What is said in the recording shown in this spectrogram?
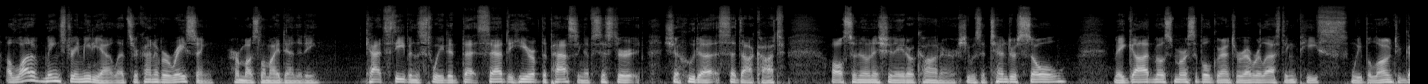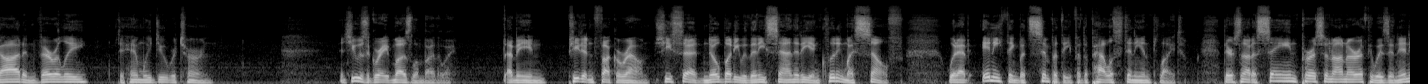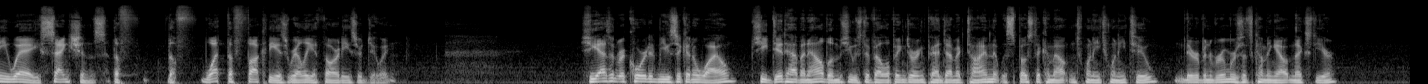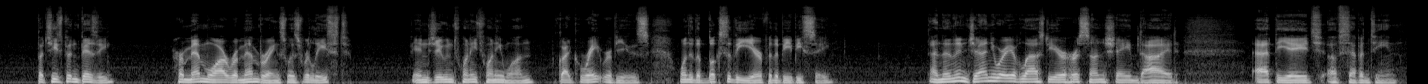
A lot of mainstream media outlets are kind of erasing her Muslim identity Cat Stevens tweeted that sad to hear of the passing of Sister Shuhada Sadaqat, also known as Sinead O'Connor. She was a tender soul. May God most merciful grant her everlasting peace. We belong to God, and verily, to him we do return. And she was a great Muslim, by the way. I mean, she didn't fuck around. She said nobody with any sanity, including myself, would have anything but sympathy for the Palestinian plight. There's not a sane person on earth who is in any way sanctions the, the what the fuck the Israeli authorities are doing. She hasn't recorded music in a while. She did have an album she was developing during pandemic time that was supposed to come out in 2022. There have been rumors it's coming out next year. But she's been busy. Her memoir, Rememberings, was released in June 2021. Got great reviews. One of the books of the year for the BBC. And then in January of last year, her son Shane died at the age of 17.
